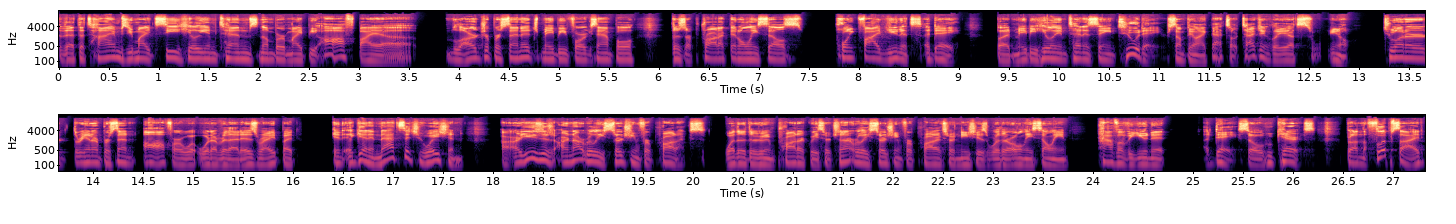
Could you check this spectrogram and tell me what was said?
at the times you might see Helium 10's number might be off by a larger percentage. Maybe, for example, there's a product that only sells 0.5 units a day, but maybe Helium 10 is saying two a day or something like that. So technically, that's, you know, 200, 300% off or whatever that is, right? But it, again, in that situation, our users are not really searching for products, whether they're doing product research, they're not really searching for products or niches where they're only selling half of a unit a day. So who cares? But on the flip side,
